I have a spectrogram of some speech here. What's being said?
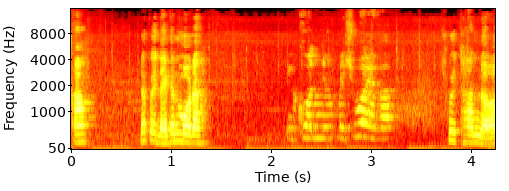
เอาแล้วไปไหนกันหมดอะ อีกคนนึงไปช่วยครับ ช่วยทันเหรอ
